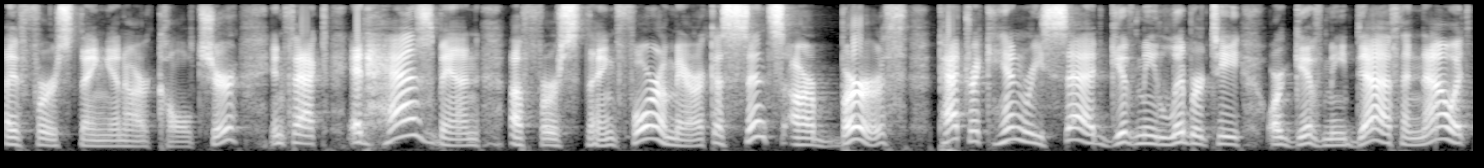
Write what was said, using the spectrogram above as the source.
a first thing in our culture. In fact, it has been a first thing for America since our birth. Patrick Henry said, Give me liberty or give me death. And now it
